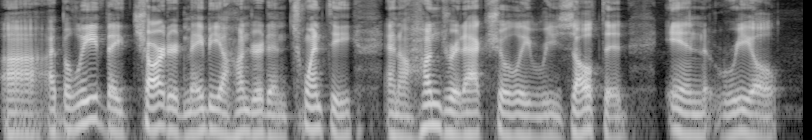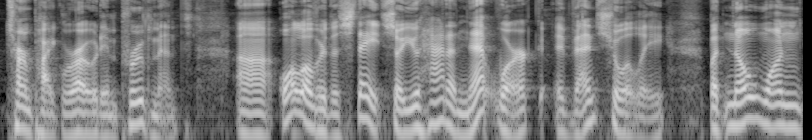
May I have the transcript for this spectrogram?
Uh, I believe they chartered maybe 120, and 100 actually resulted in real turnpike road improvements uh, all over the state. So you had a network eventually, but no one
